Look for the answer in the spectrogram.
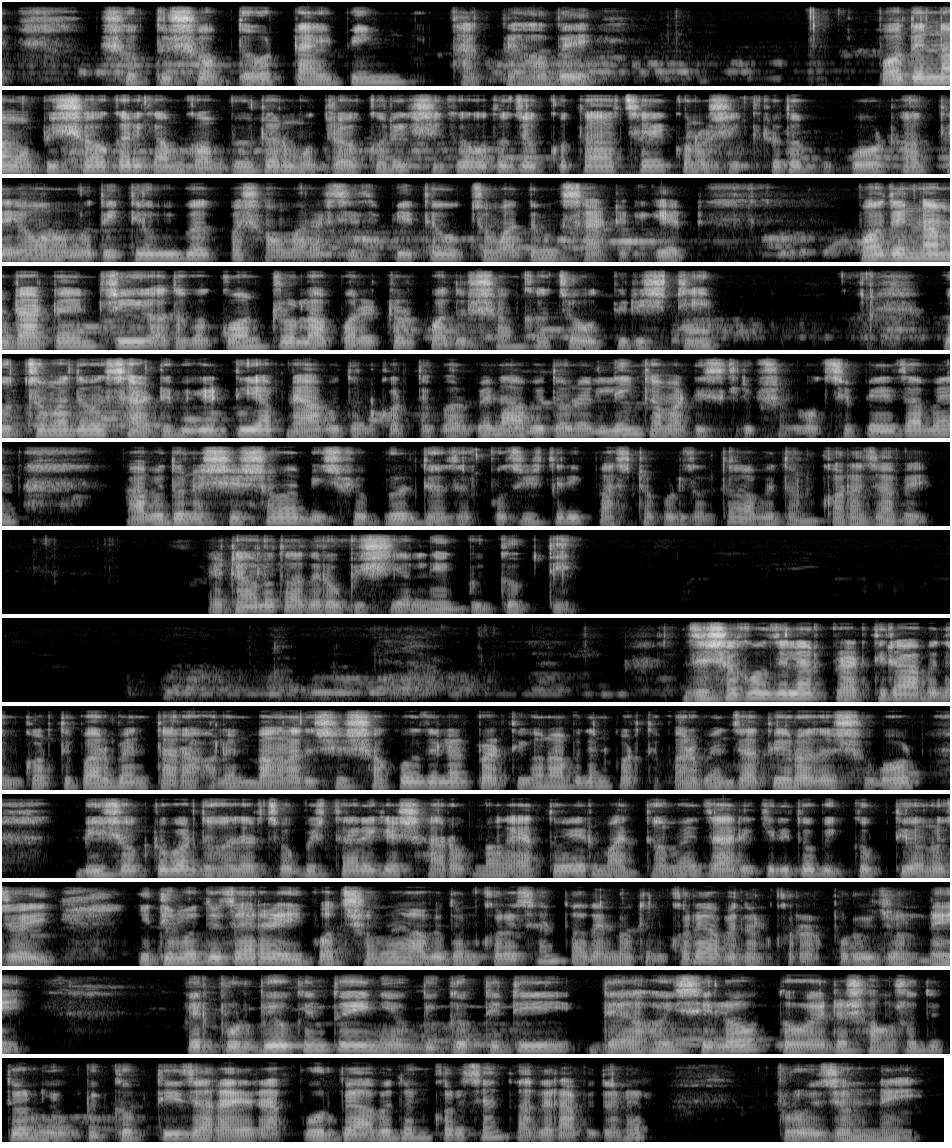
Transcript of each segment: সত্তর শব্দ টাইপিং থাকতে হবে। পদের নাম অফিস সহকারী কাম কম্পিউটার মুদ্রা অক্ষরিক শিক্ষাগত যোগ্যতা আছে। কোনো স্বীকৃত বোর্ড হতে অনন্য দ্বিতীয় বিভাগ বা সমানের সিজিপিতে উচ্চ মাধ্যমিক সার্টিফিকেট। পদের নাম ডাটা এন্ট্রি অথবা কন্ট্রোল অপারেটর, পদের সংখ্যা চৌত্রিশটি। উচ্চ মাধ্যমিক সার্টিফিকেট দিয়ে আপনি আবেদন করতে পারবেন। আবেদনের লিঙ্ক আমার ডিসক্রিপশন বক্সে পেয়ে যাবেন। আবেদনের শেষ সময় বিশ ফেব্রুয়ারি দু হাজার পঁচিশ তারিখ পাঁচটা পর্যন্ত আবেদন করা যাবে। এটা হলো তাদের অফিসিয়াল নিয়োগ বিজ্ঞপ্তি। যে সকল জেলার প্রার্থীরা আবেদন করতে পারবেন, তারা হলেন বাংলাদেশের সকল জেলার প্রার্থীগণ আবেদন করতে পারবেন। জাতীয় রাজস্ব বোর্ড বিশ অক্টোবর দু তারিখে স্মারক নং এত এর মাধ্যমে জারিকৃত বিজ্ঞপ্তি অনুযায়ী ইতিমধ্যে যারা এই পদসমূহে আবেদন করেছেন, তাদের নতুন করে আবেদন করার প্রয়োজন নেই। এর পূর্বেও কিন্তু এই নিয়োগ বিজ্ঞপ্তিটি দেওয়া হয়েছিল। তো এটা সংশোধিত নিয়োগ বিজ্ঞপ্তি, যারা এর পূর্বে আবেদন করেছেন, তাদের আবেদনের প্রয়োজন নেই।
